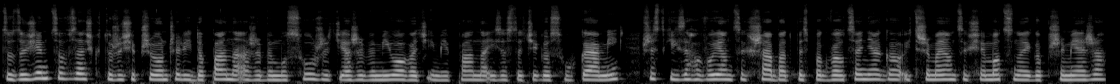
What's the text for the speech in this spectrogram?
Cudzoziemców zaś, którzy się przyłączyli do Pana, ażeby Mu służyć i ażeby miłować imię Pana i zostać Jego sługami, wszystkich zachowujących szabat bez pogwałcenia Go i trzymających się mocno Jego przymierza,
